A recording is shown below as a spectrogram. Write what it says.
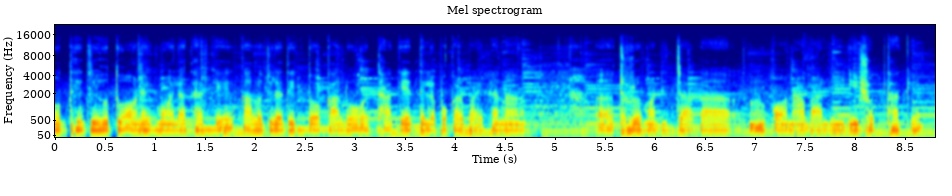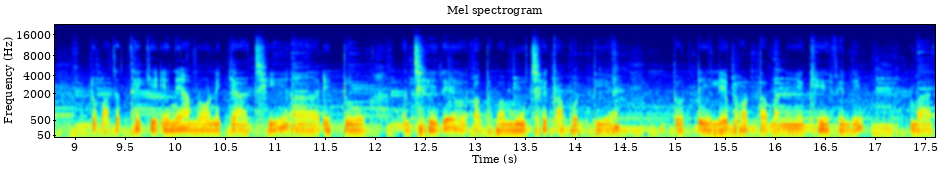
মধ্যে যেহেতু অনেক ময়লা থাকে, কালো জিরা দেখতেও কালো, থাকে তেলাপোকার পায়খানা ছোটো মাটির চাকা কণা, বালি, এইসব থাকে। তো বাজার থেকে এনে আমরা অনেকে আছি একটু ঝেড়ে অথবা মুছে কাপড় দিয়ে। তো তেলে ভর্তা বানিয়ে খেয়ে ফেলি। বাট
